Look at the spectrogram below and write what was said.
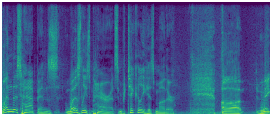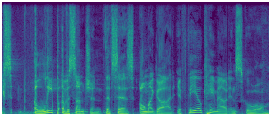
when this happens, Wesley's parents, and particularly his mother, uh, makes a leap of assumption that says, oh my God, if Theo came out in school,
